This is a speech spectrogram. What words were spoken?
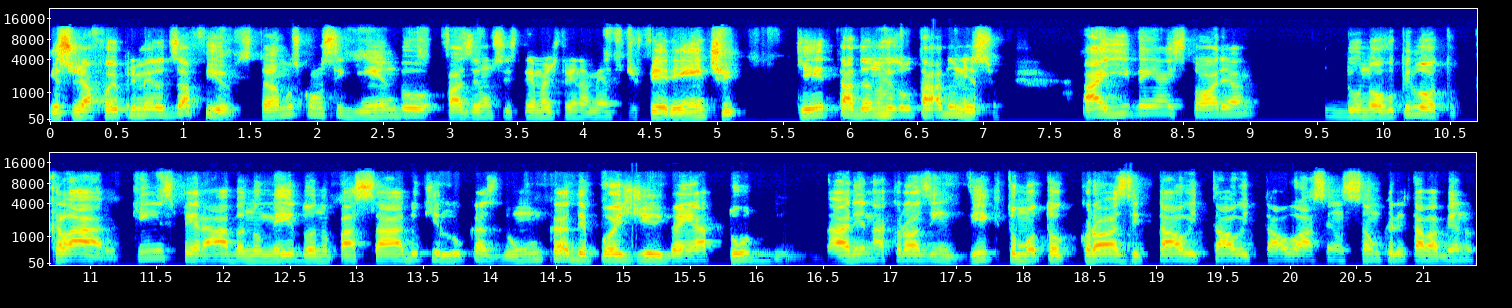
isso já foi o primeiro desafio. Estamos conseguindo fazer um sistema de treinamento diferente que está dando resultado nisso. Aí vem a história do novo piloto. Claro, quem esperava no meio do ano passado que Lucas Dunca, depois de ganhar tudo, Arena Cross invicto, motocross e tal, e tal, e tal, a ascensão que ele estava vendo,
